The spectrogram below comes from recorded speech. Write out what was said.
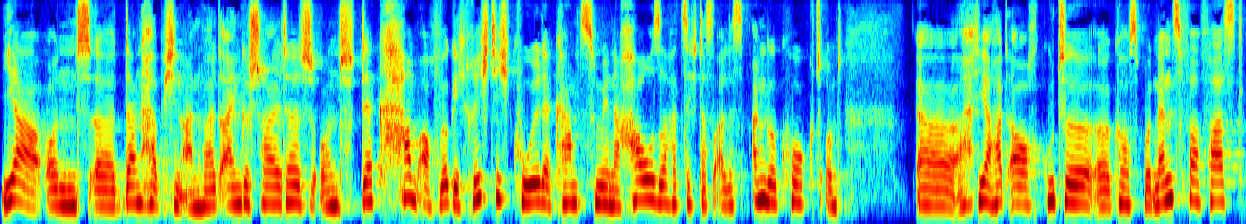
Ja, und äh, dann habe ich einen Anwalt eingeschaltet und der kam auch wirklich richtig cool. Der kam zu mir nach Hause, hat sich das alles angeguckt und äh, ja, hat auch gute äh, Korrespondenz verfasst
